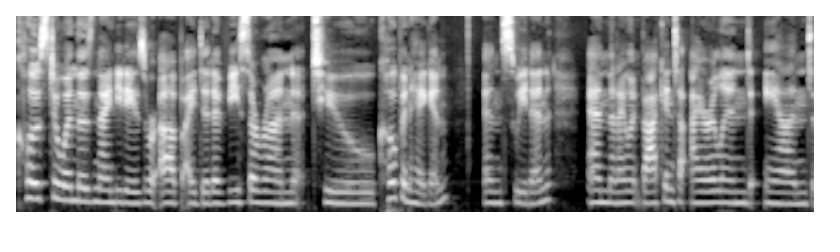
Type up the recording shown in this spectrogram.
close to when those 90 days were up, I did a visa run to Copenhagen and Sweden. And then I went back into Ireland, and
